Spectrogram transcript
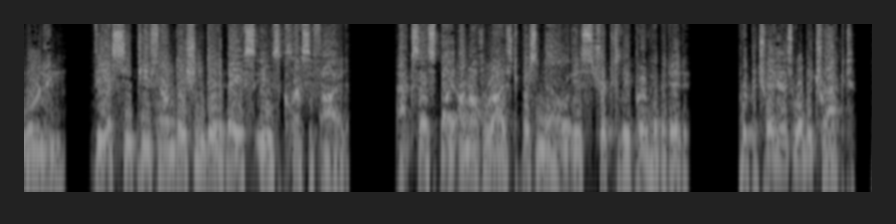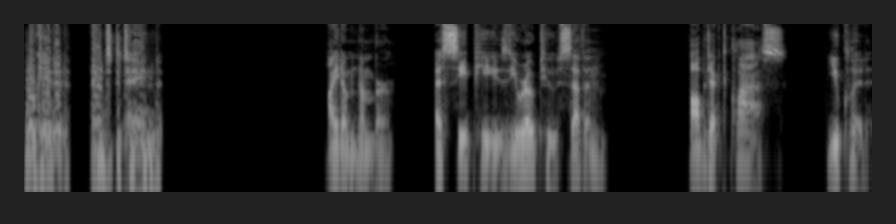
Warning. The SCP Foundation database is classified. Access by unauthorized personnel is strictly prohibited. Perpetrators will be tracked, located, and detained. Item Number SCP-027 Object Class Euclid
